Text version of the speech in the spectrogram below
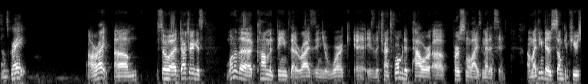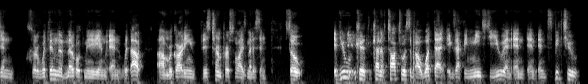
Sounds great. All right. Um, so, uh, Dr. Agus, one of the common themes that arises in your work uh, is the transformative power of personalized medicine. Um, I think there's some confusion sort of within the medical community and, and without um, regarding this term personalized medicine. So if you could kind of talk to us about what that exactly means to you and, and, and, and speak to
